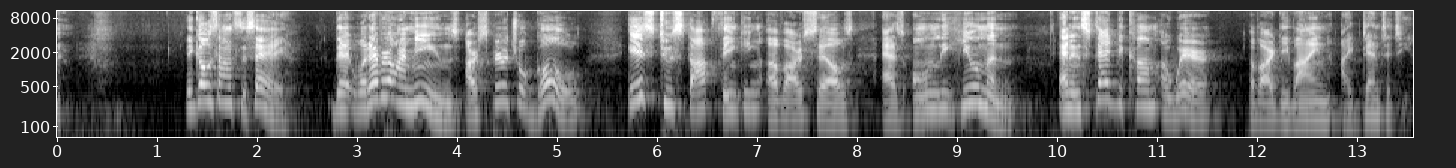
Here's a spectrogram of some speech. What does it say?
it goes on to say that whatever our means, our spiritual goal is to stop thinking of ourselves as only human and instead become aware of our divine identity.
